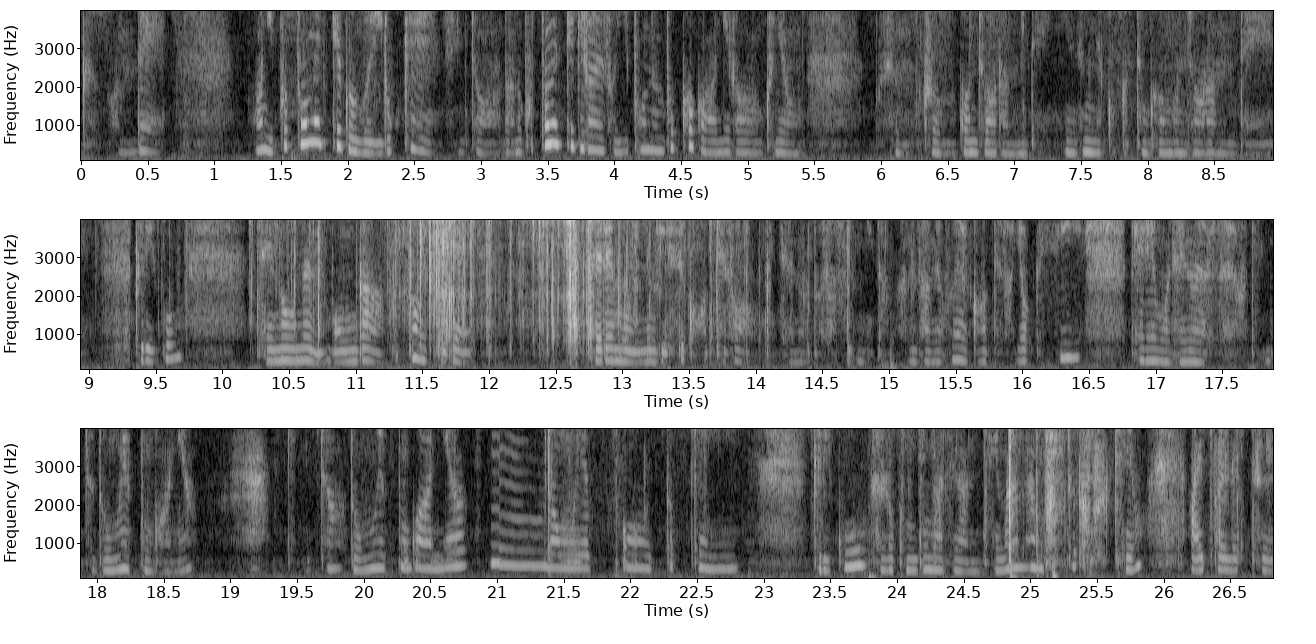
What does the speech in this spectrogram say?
그건데 아니 포토매틱을 왜 이렇게 진짜 나는 포토매틱이라 해서 이번은 포카가 아니라 그냥 무슨 그런 건 줄 알았는데 인생 네컷 같은 그런 건 줄 알았는데 그리고 제노는 뭔가 포토매틱에 베레모 있는 게 있을 것 같아서 그 제노도 샀습니다. 안 사면 후회할 것 같아서 역시 베레모 제노였어요. 진짜 너무 예쁜 거 아니야? 진짜 너무 예쁜 거 아니야? 음 너무 예뻐 어떡해. 그리고 별로 궁금하진 않지만 한번 뜯어볼게요. 아이 팔레트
